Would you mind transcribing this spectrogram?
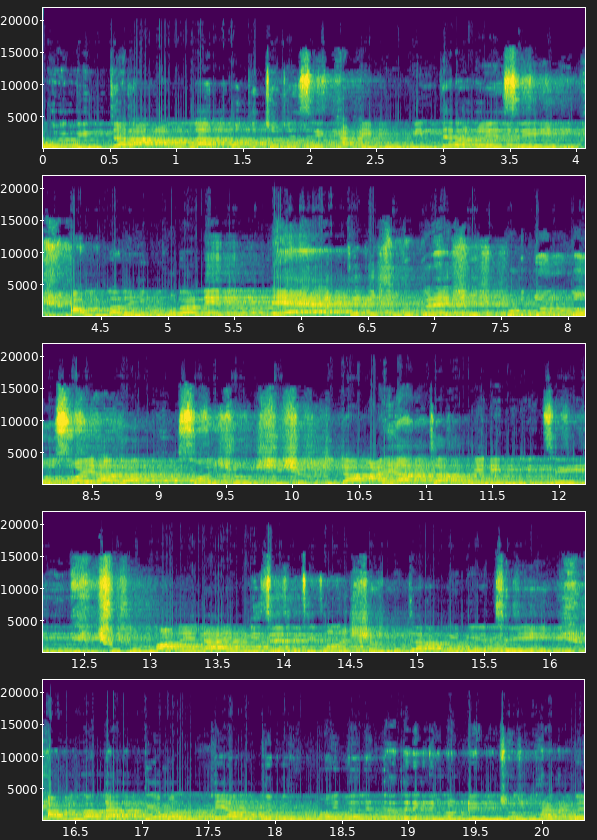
ওই দিন যারা আল্লাহর পথে চলেছে, খাঁটি মুমিন যারা হয়েছে, আল্লাহর এই কোরআনের এক থেকে শুরু করে শেষ পর্যন্ত ছয় হাজার ছয়শো ছেষট্টিটা আয়াত যারা মেনে নিয়েছে, শুধু মানে নাই, নিজের জীবনের সঙ্গে যারা মিলিয়েছে, আল্লাহ ডাক দিয়ে বলেন, কেয়ামতের ওই ময়দানে তাদের কোনো টেনশন থাকবে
